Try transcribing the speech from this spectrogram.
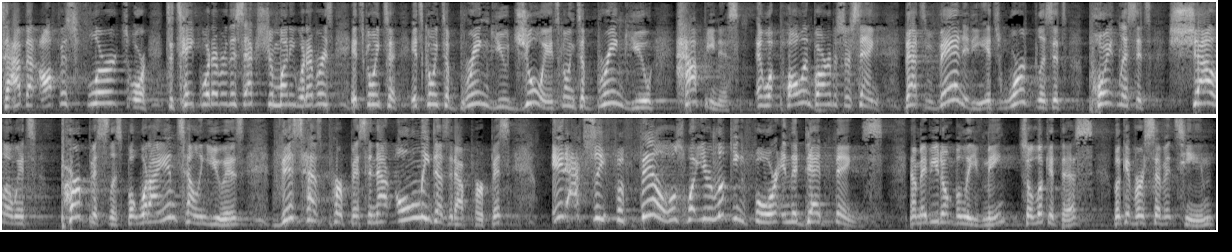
To have that office flirt or to take whatever this extra money, whatever it is, it's going to, it's going to bring you joy. It's going to bring you happiness. And what Paul and Barnabas are saying, that's vanity. It's worthless. It's pointless. It's shallow. It's purposeless. But what I am telling you is this has purpose. And not only does it have purpose, it actually fulfills what you're looking for in the dead things. Now, maybe you don't believe me, so look at this. Look at verse 17.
